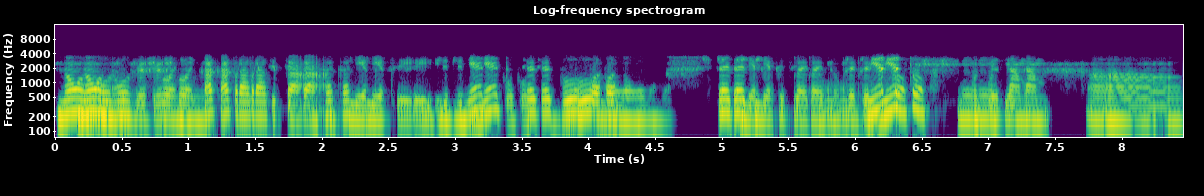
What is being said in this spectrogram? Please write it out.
но, но уже пришло не как практика, а как лекции. И для меня это, получается, было по-новому. Читать лекции по этому предмету, вот я там а,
